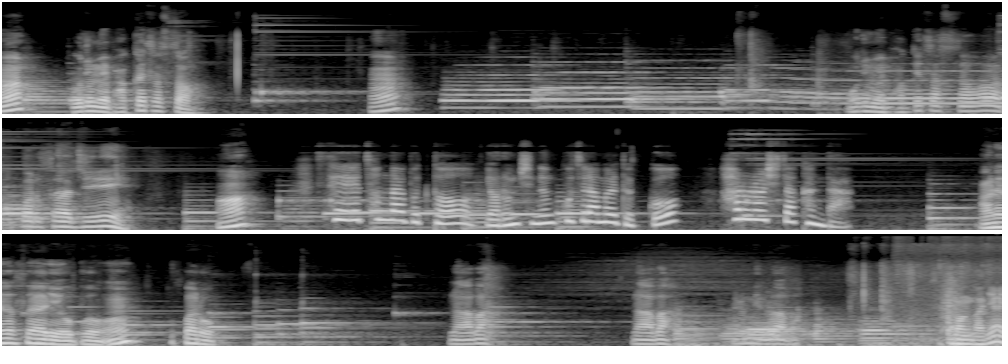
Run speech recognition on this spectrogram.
어? 오줌 왜 밖에 썼어? 어? 오줌 왜 밖에 썼어? 똑바로 써야지. 어? 새해 첫날부터 여름 씨는 꾸지람을 듣고 하루를 시작한다. 안에서 써야지 여보. 어? 똑바로. 일로 와봐. 일로 와봐. 이름이 일로 와봐. 도망가냐?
